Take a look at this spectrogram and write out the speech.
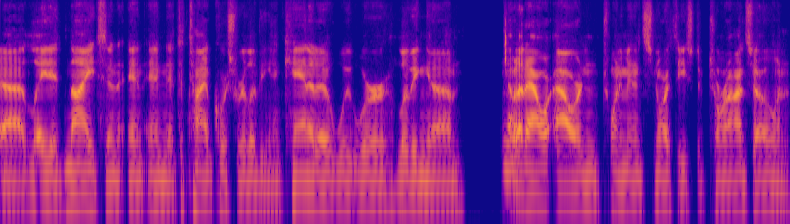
Uh, late at night, and, and and at the time, of course, we were living in Canada. We were living um, about an hour hour and twenty minutes northeast of Toronto, and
